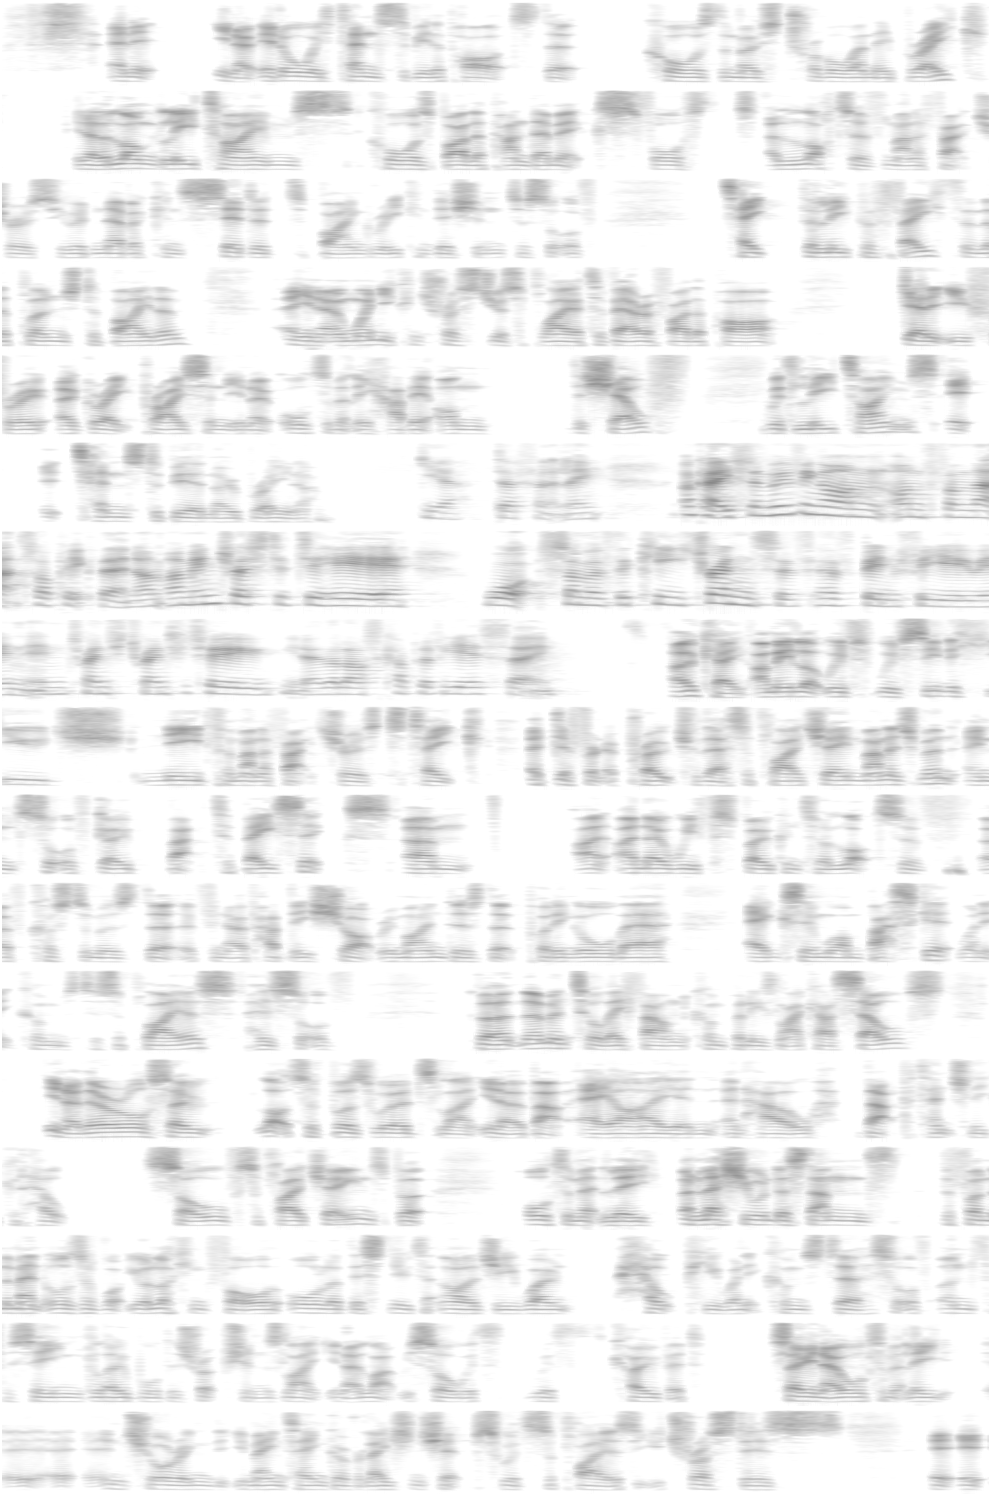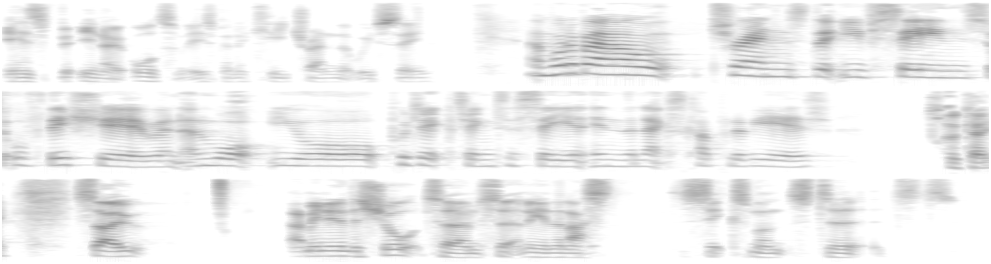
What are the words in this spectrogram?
and it you know it always tends to be the parts that cause the most trouble when they break. You know, the long lead times caused by the pandemics forced a lot of manufacturers who had never considered buying reconditioned to sort of take the leap of faith and the plunge to buy them. And, you know, and when you can trust your supplier to verify the part, get it you for a, a great price, and you know, ultimately have it on the shelf with lead times, it it tends to be a no brainer. Yeah, definitely. Okay, so moving on on from that topic, then I'm I'm interested to hear what some of the key trends have, have been for you in, in 2022. You know, the last couple of years, say. Okay, I mean, look, we've we've seen a huge need for manufacturers to take a different approach with their supply chain management and sort of go back to basics. Um, I, I, know we've spoken to lots of, of customers that have, you know, have had these sharp reminders that putting all their eggs in one basket when it comes to suppliers has sort of burnt them until they found companies like ourselves. You know, there are also lots of buzzwords like you know about AI and and how that potentially could help solve supply chains, but ultimately, unless you understand the fundamentals of what you're looking for, all of this new technology won't help you when it comes to sort of unforeseen global disruptions, like you know, like we saw with with COVID. So you know, ultimately, ensuring that you maintain good relationships with suppliers that you trust is it is you know ultimately has been a key trend that we've seen. And what about trends that you've seen sort of this year, and, and what you're predicting to see in the next couple of years? Okay, so I mean, in the short term, certainly in the last six months to,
